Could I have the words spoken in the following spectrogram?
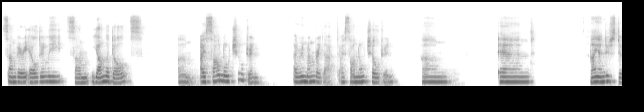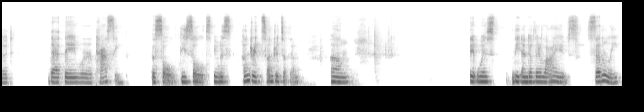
some very elderly, some young adults. Um, I saw no children. I remember that. I saw no children. Um, and I understood that they were passing the soul, these souls. It was hundreds, hundreds of them. Um, it was the end of their lives suddenly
